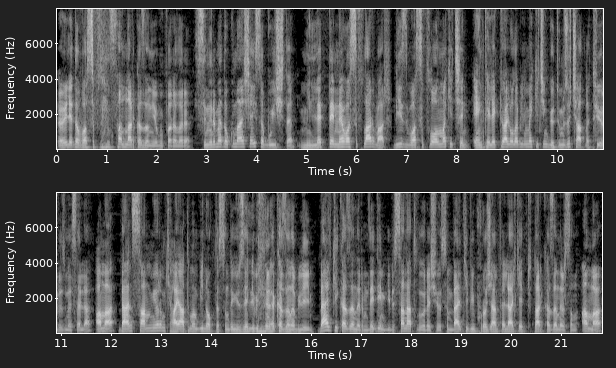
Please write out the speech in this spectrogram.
Öyle de vasıflı insanlar kazanıyor bu paraları. Sinirime dokunan şeyse bu işte. Millette ne vasıflar var. Biz vasıflı olmak için, entelektüel olabilmek için götümüzü çatlatıyoruz mesela. Ama ben sanmıyorum ki hayatımın bir noktasında 150 bin lira kazanabileyim. Belki kazanırım. Dediğim gibi sanatla uğraşıyorsun. Belki bir projen felaket tutar kazanırsın. Ama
